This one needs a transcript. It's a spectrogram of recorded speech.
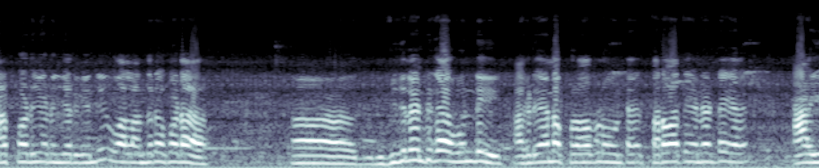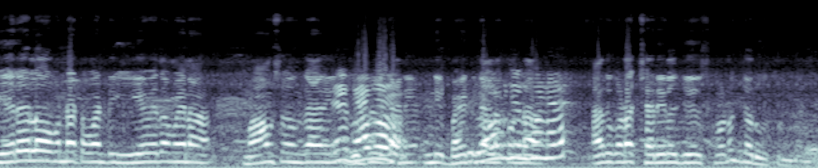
ఏర్పాటు చేయడం జరిగింది. వాళ్ళందరూ కూడా విజిలెంట్గా ఉండి అక్కడ ఏమైనా ప్రాబ్లం ఉంటాయి తర్వాత ఏంటంటే ఆ ఏరియాలో ఉన్నటువంటి ఏ విధమైన మాంసం కానీ కానీ అన్ని బయటకు వెళ్ళకుండా అది కూడా చర్యలు చేసుకోవడం జరుగుతుంది.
